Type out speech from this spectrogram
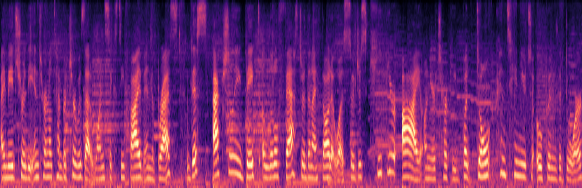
I made sure the internal temperature was at 165 in the breast. This actually baked a little faster than I thought it was, so just keep your eye on your turkey, but don't continue to open the door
